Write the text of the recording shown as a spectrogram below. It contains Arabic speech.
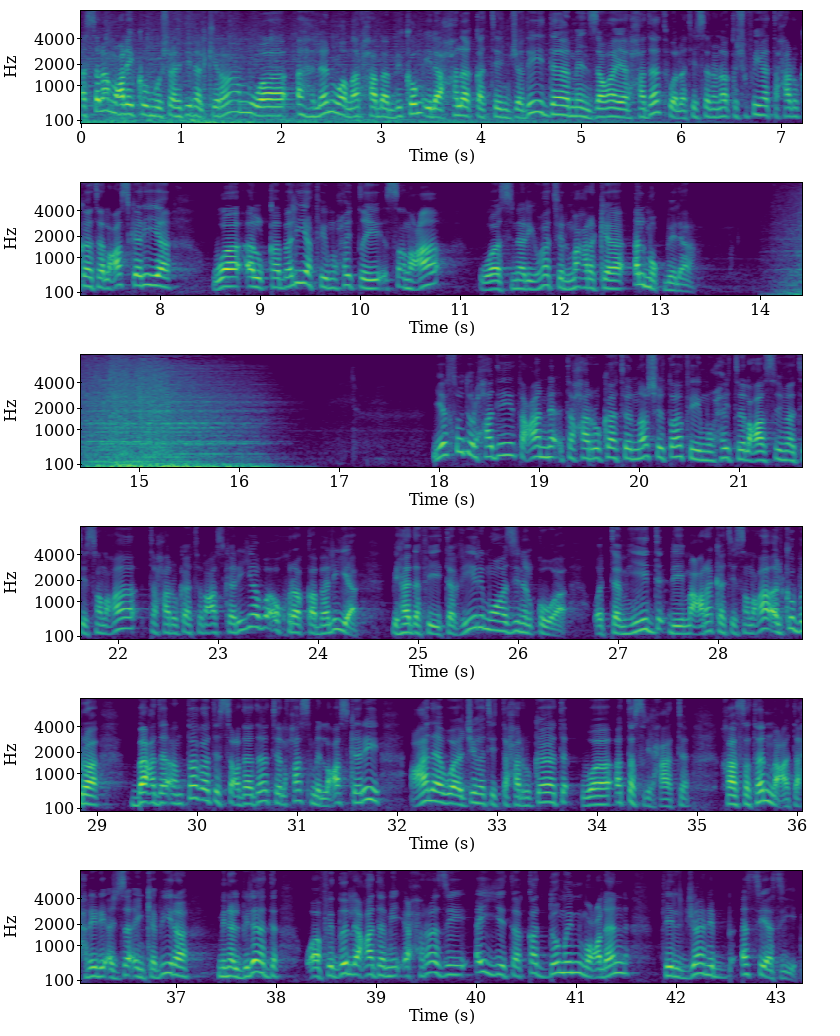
السلام عليكم مشاهدينا الكرام واهلا ومرحبا بكم إلى حلقة جديدة من زوايا الحدث والتي سنناقش فيها التحركات العسكرية والقبلية في محيط صنعاء وسيناريوهات المعركة المقبلة. يسود الحديث عن تحركات نشطة في محيط العاصمة صنعاء تحركات عسكرية وأخرى قبلية بهدف تغيير موازين القوى والتمهيد لمعركة صنعاء الكبرى بعد أن طغت استعدادات الحسم العسكري على واجهة التحركات والتصريحات خاصة مع تحرير أجزاء كبيرة من البلاد وفي ظل عدم إحراز أي تقدم معلن في الجانب السياسي.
